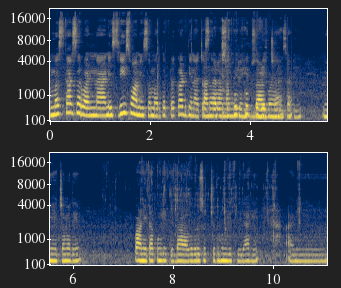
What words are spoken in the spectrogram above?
नमस्कार सर्वांना आणि श्री स्वामी समर्थ प्रकट दिनाच्या सर्वांना खूप खूप डाळ बनवण्यासाठी मी ह्याच्यामध्ये पाणी टाकून घेते डाळ अगोदर स्वच्छ धुवून घेतलेली आहे. आणि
